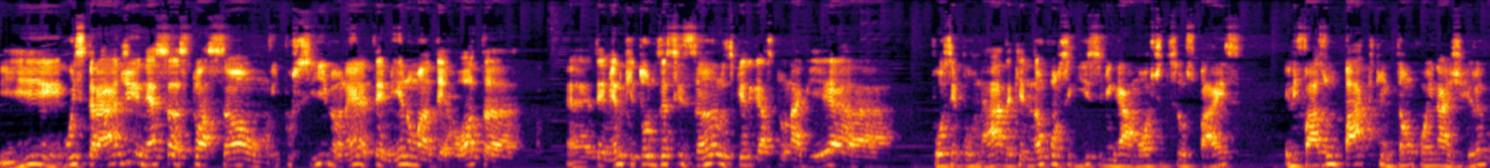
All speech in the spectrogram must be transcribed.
E o Strade, nessa situação impossível, né, temendo uma derrota, é, temendo que todos esses anos que ele gastou na guerra fossem por nada, que ele não conseguisse vingar a morte de seus pais, ele faz um pacto então com Inagira.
